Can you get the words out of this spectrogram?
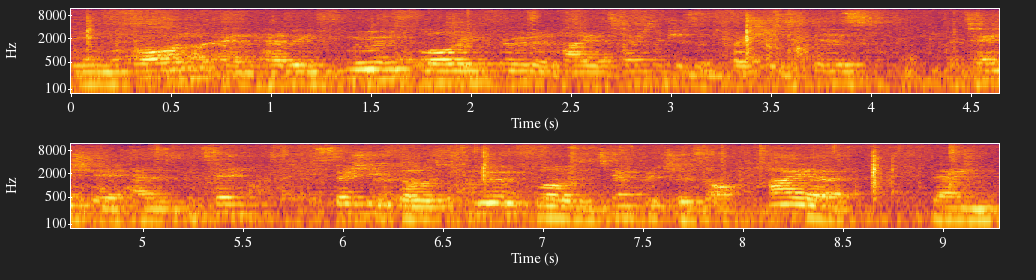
being on and having fluid flowing through it at higher temperatures and pressures is potentially a hazard, especially if those fluid flows and temperatures are higher than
